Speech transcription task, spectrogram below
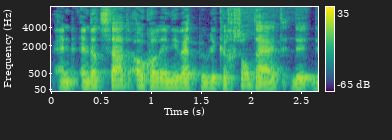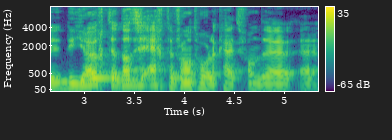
en, en dat staat ook al in die wet publieke gezondheid. De, de, de jeugd, dat is echt de verantwoordelijkheid van de. Uh,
